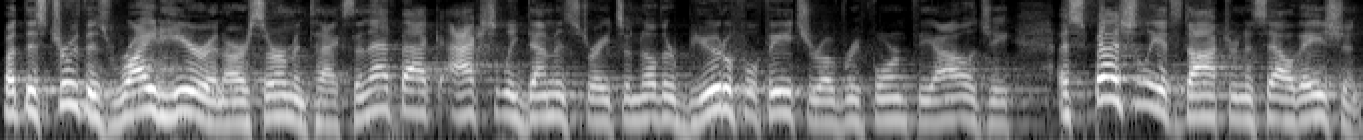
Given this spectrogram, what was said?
but this truth is right here in our sermon text, and that fact actually demonstrates another beautiful feature of Reformed theology, especially its doctrine of salvation.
